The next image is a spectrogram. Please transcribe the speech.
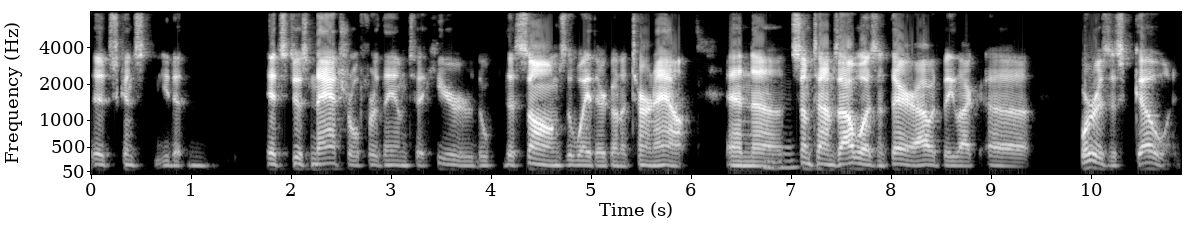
it's cons- you know, it's just natural for them to hear the, the songs the way they're going to turn out. And uh, hmm sometimes I wasn't there. I would be like, uh, where is this going?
